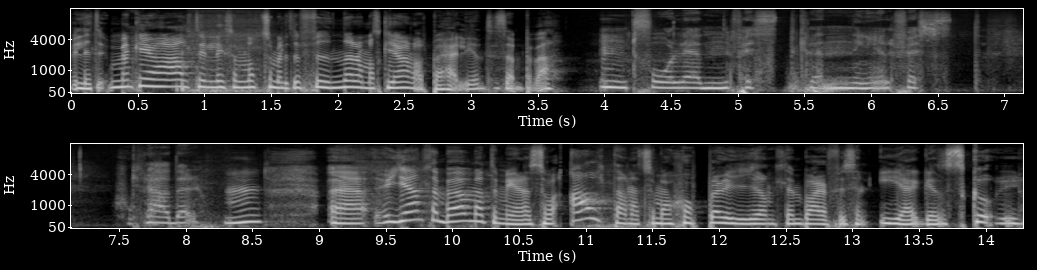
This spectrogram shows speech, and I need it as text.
lite, man kan ju ha alltid liksom något som är lite finare om man ska göra något på helgen till exempel. Va? Mm, tvål, en festklänning eller festkläder. Mm. Uh, egentligen behöver man inte mer än så. Allt annat som man shoppar är egentligen bara för sin egen skull.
